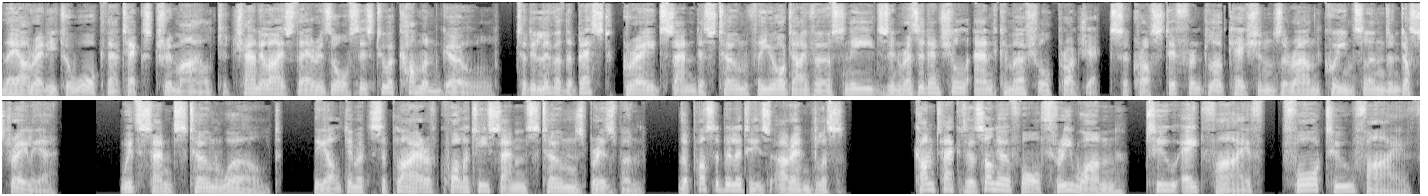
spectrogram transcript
They are ready to walk that extra mile to channelize their resources to a common goal, to deliver the best grade sandstone for your diverse needs in residential and commercial projects across different locations around Queensland and Australia. With Sandstone World the ultimate supplier of quality sandstones Brisbane. The possibilities are endless. Contact us on 0431 285 425.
